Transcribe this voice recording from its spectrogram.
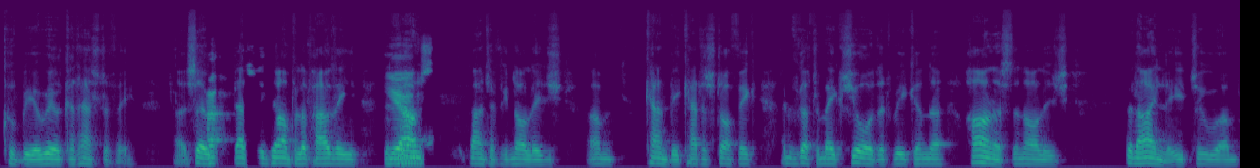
could be a real catastrophe. Uh, so uh, that's an example of how the, the yeah. scientific knowledge um, can be catastrophic. And we've got to make sure that we can harness the knowledge benignly to um,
